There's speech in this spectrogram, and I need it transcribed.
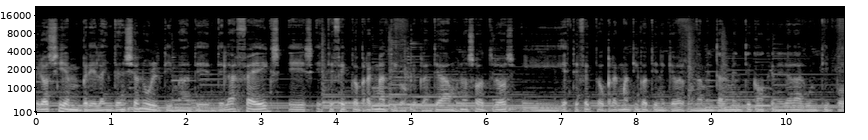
pero siempre la intención última de, de, las fakes es este efecto pragmático que planteábamos nosotros y este efecto pragmático tiene que ver fundamentalmente con generar algún tipo,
